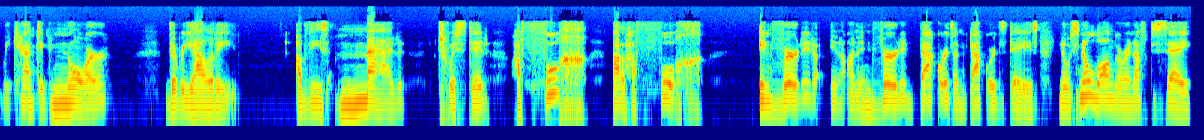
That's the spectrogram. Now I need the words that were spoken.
we can't ignore the reality of these mad, twisted, hafuch al hafuch, inverted in, on inverted, backwards on backwards days. You know, it's no longer enough to say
